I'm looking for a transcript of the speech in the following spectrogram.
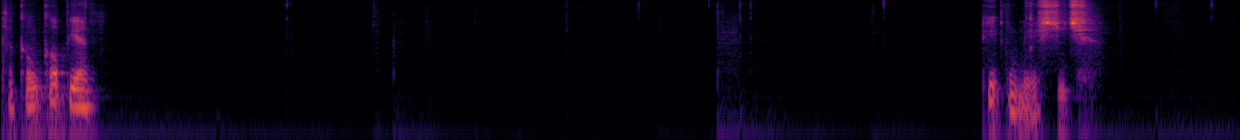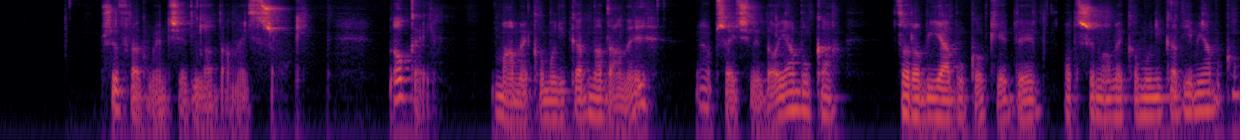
taką kopię. i umieścić przy fragmencie dla danej strzałki. Ok, mamy komunikat nadany. Przejdźmy do jabłka. Co robi jabłko, kiedy otrzymamy komunikat jem jabłko?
